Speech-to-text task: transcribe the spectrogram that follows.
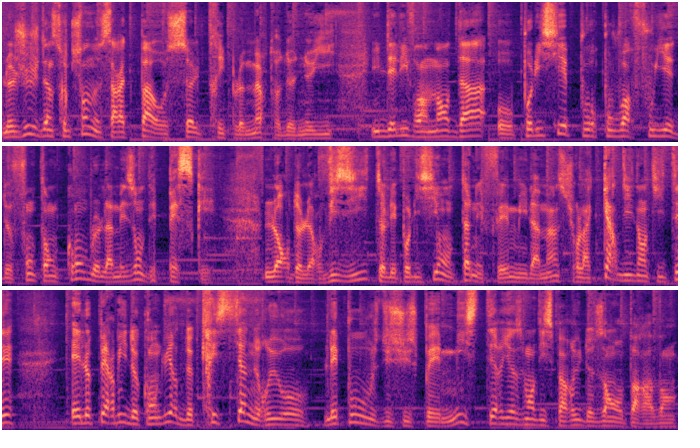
Le juge d'instruction ne s'arrête pas au seul triple meurtre de Neuilly. Il délivre un mandat aux policiers pour pouvoir fouiller de fond en comble la maison des Pesquets. Lors de leur visite, les policiers ont en effet mis la main sur la carte d'identité et le permis de conduire de Christiane Ruot, l'épouse du suspect, mystérieusement disparue deux ans auparavant.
